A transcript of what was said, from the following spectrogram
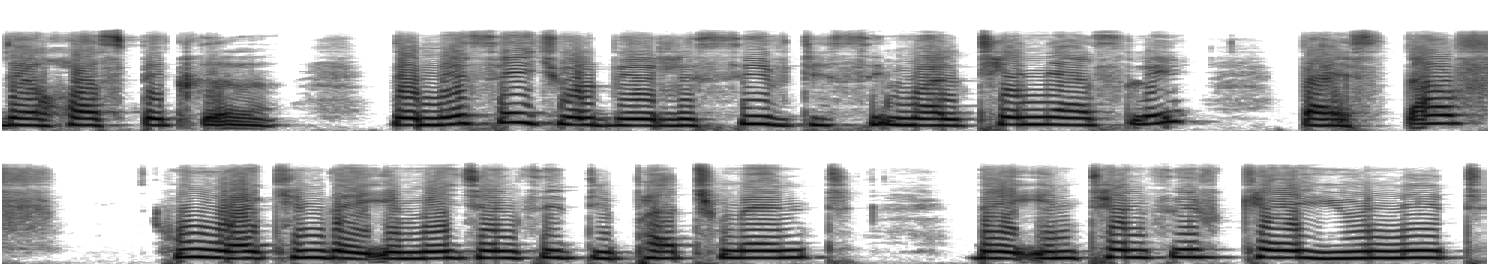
the hospital. The message will be received simultaneously by staff who work in the emergency department, the intensive care unit,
